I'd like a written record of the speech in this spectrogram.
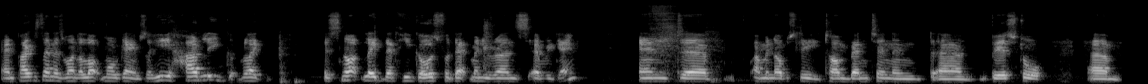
and Pakistan has won a lot more games. So he hardly like it's not like that he goes for that many runs every game, and uh, I mean obviously Tom Benton and uh, Bairstow um,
